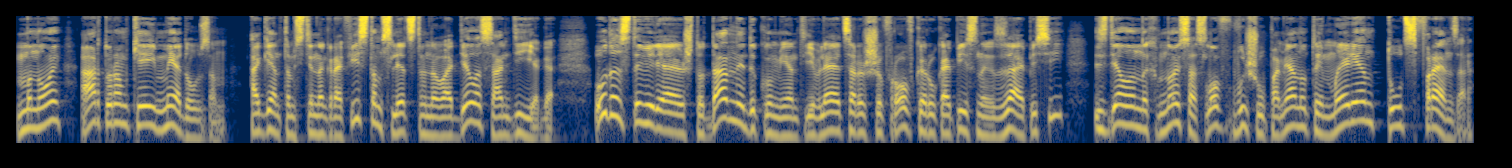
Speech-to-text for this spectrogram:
мной, Артуром Кей Медоузом, агентом-стенографистом следственного отдела Сан-Диего. Удостоверяю, что данный документ является расшифровкой рукописных записей, сделанных мной со слов вышеупомянутой Мэриан Тутс Френзер.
